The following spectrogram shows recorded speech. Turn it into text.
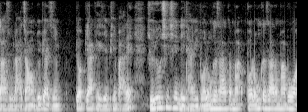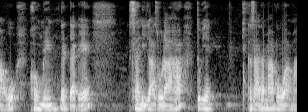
ကာဆိုလာအကြောင်းပြောပြခြင်းပြောပြခဲ့ခြင်းဖြစ်ပါတယ်ရိုးရိုးရှင်းရှင်းနေထိုင်ပြီးဘောလုံးကစားသမားဘောလုံးကစားသမားဘဝကိုခုံမင်းနှစ်သက်တဲ့ဆန်ဒီကာဆိုလာဟာသူ့ရဲ့ကစားသမားဘဝမှာ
